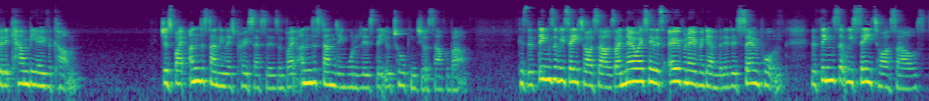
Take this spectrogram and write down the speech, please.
but it can be overcome just by understanding those processes and by understanding what it is that you're talking to yourself about. Because the things that we say to ourselves, I know I say this over and over again, but it is so important. The things that we say to ourselves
